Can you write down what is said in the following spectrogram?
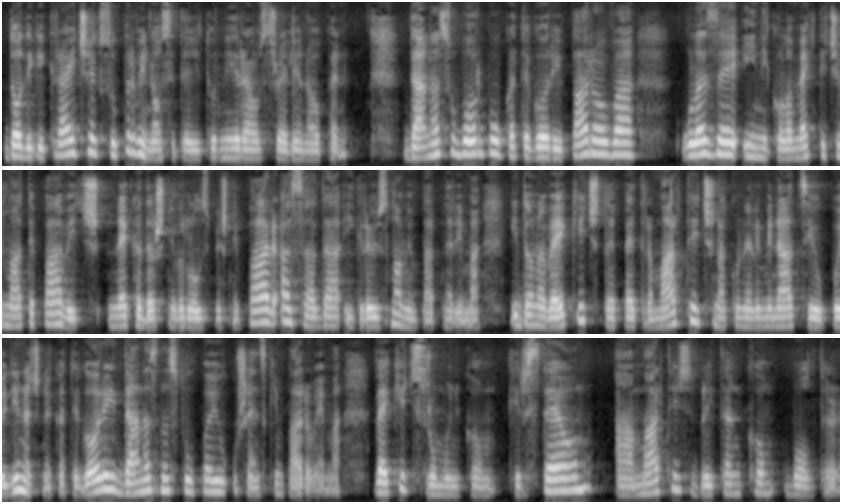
Dodig i Krajček su prvi nositelji turnira Australian Open. Danas u borbu u kategoriji parova Ulaze i Nikola Mektić i Mate Pavić, nekadašnji vrlo uspješni par, a sada igraju s novim partnerima. I Dona Vekić te Petra Martić nakon eliminacije u pojedinačnoj kategoriji danas nastupaju u ženskim parovima. Vekić s Rumunjkom Kirsteom, a Martić s Britankom Bolter.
